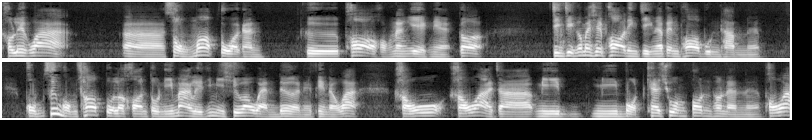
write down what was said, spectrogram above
เขาเรียกว่าเอ่อส่งมอบตัวกัน คือพ่อของนางเอกเนี่ยก็จริง ๆ ก็ไม่ใช่พ่อจริง ๆ นะเป็นพ่อบุญธรรมนะผมซึ่งผมชอบตัวละครตัวนี้มากเลยที่มีชื่อว่าแวนเดอร์เนี่ยเพียงแต่ว่าเขาเขาอาจจะมีมีบทแค่ช่วงต้นเท่านั้นนะเพราะว่า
